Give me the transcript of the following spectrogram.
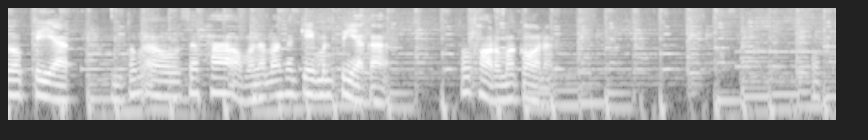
ตัวเปียกผมต้องเอาเสื้อผ้าออกมาแล้วมั้งกางเกงมันเปียกอะ่ะ ต้องถอดออกมาก่อนอะ่ะ โอเค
